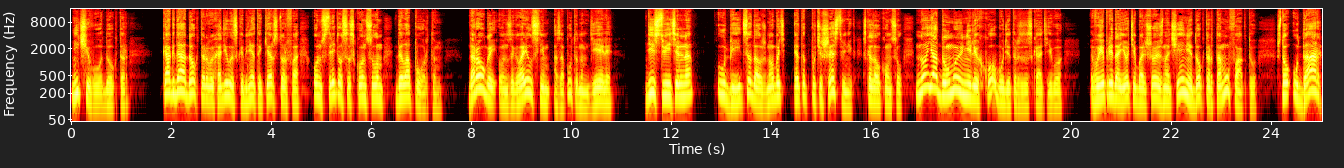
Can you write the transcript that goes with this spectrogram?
«Ничего, доктор». Когда доктор выходил из кабинета Керсторфа, он встретился с консулом Делапортом. Дорогой он заговорил с ним о запутанном деле. «Действительно, убийца должно быть этот путешественник», — сказал консул, «но, я думаю, нелегко будет разыскать его. Вы придаете большое значение, доктор, тому факту, что удар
